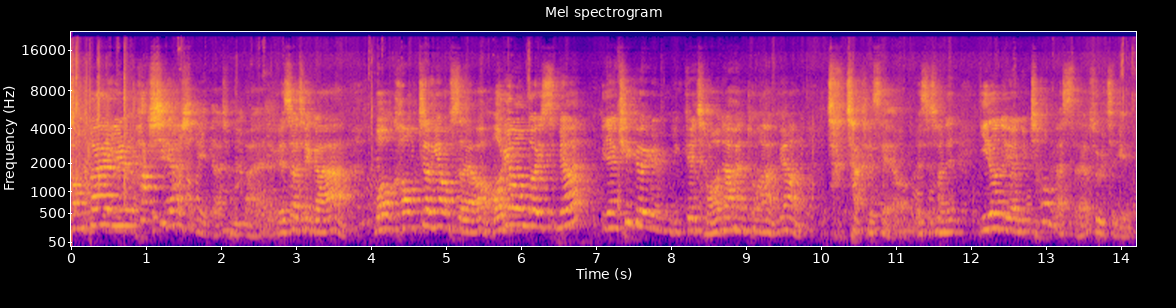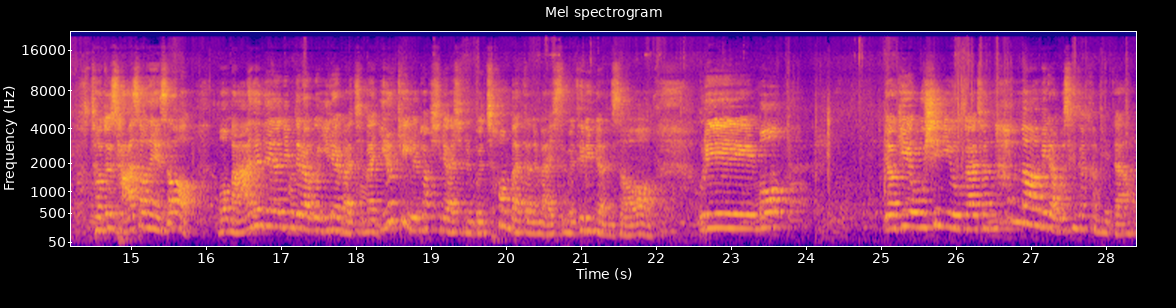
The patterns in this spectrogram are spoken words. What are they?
정말 일 확실히 하십니다 정말 그래서 제가 뭐 걱정이 없어요 어려운 거 있으면 그냥 최교일님께 전화 한 통화하면 착착 하세요 그래서 저는 이런 의원님 처음 봤어요 솔직히 저도 사선에서 뭐 많은 의원님들하고 일해봤지만 이렇게 일 확실히 하시는 분 처음 봤다는 말씀을 드리면서 우리 뭐 여기에 오신 이유가 전 한마음이라고 생각합니다.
